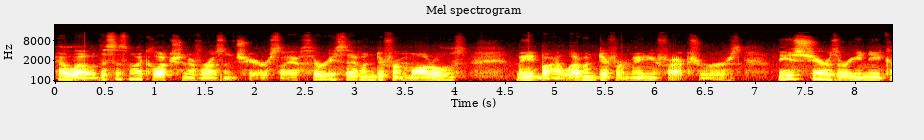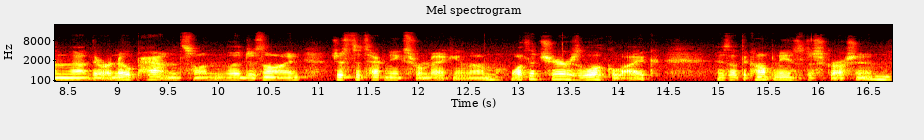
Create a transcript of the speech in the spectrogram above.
Hello, this is my collection of resin chairs. I have 37 different models made by 11 different manufacturers. These chairs are unique in that there are no patents on the design, just the techniques for making them. What the chairs look like is at the company's discretion.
